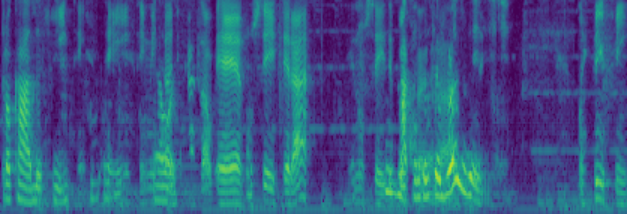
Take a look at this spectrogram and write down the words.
trocada, assim. Tem, tem, tem mensagem de ótimo. casal. É, não sei, será? Eu não sei. Depois, aconteceu será? duas vezes. mas enfim,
